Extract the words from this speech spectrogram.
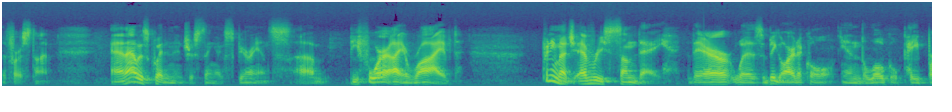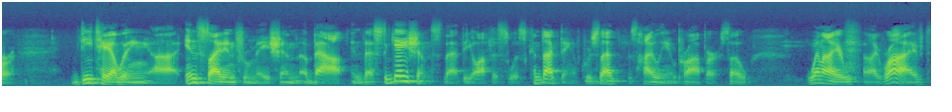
the first time. And that was quite an interesting experience. Um, before I arrived, pretty much every Sunday, there was a big article in the local paper detailing uh, inside information about investigations that the office was conducting. Of course, that was highly improper. So when I, arrived,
